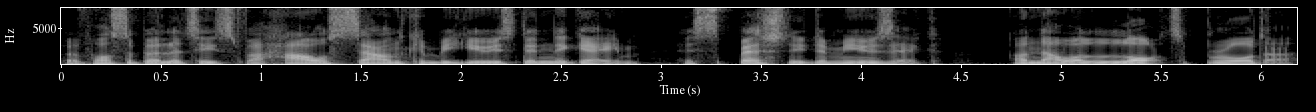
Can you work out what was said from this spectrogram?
the possibilities for how sound can be used in the game, especially the music, are now a lot broader.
